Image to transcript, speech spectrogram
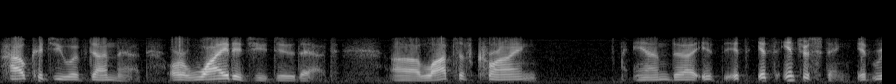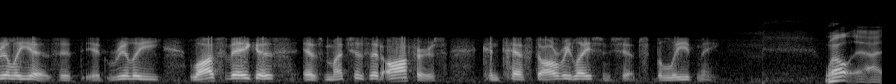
How could you have done that? Or why did you do that? Uh, lots of crying, and uh, it, it it's interesting. It really is. It it really Las Vegas, as much as it offers, can test all relationships. Believe me. Well, uh,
